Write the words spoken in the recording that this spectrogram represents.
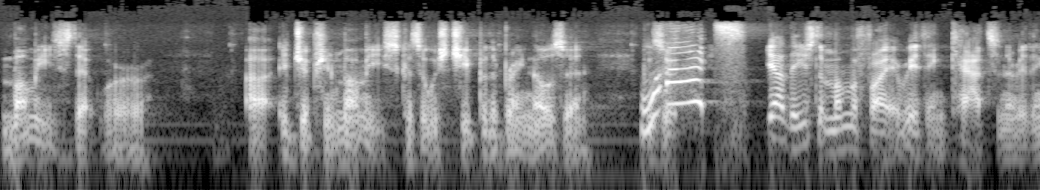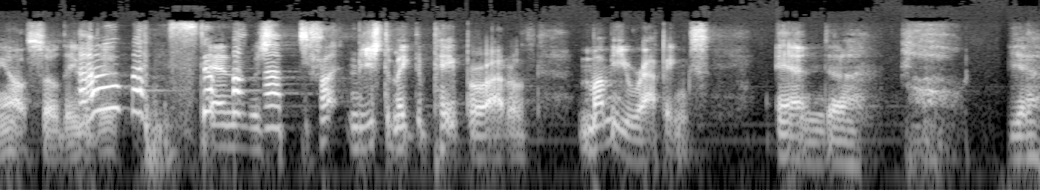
mummies that were uh, Egyptian mummies because it was cheaper to bring those in. What? Yeah, they used to mummify everything, cats and everything else. So they would Oh do, my stop! and it was we used to make the paper out of mummy wrappings, and uh, oh yeah.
